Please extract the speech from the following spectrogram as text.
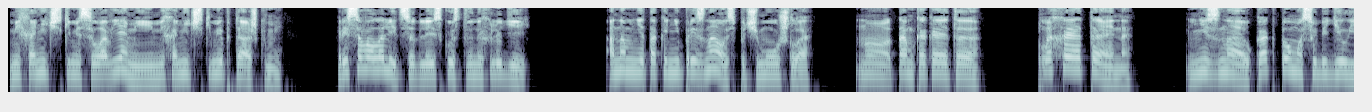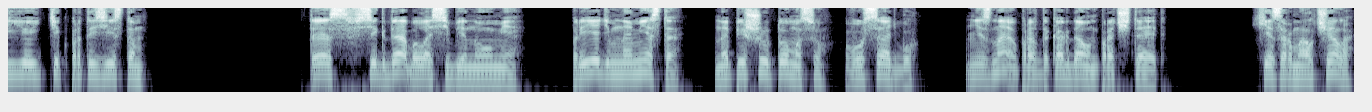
механическими соловьями и механическими пташками, рисовала лица для искусственных людей. Она мне так и не призналась, почему ушла, но там какая-то плохая тайна». Не знаю, как Томас убедил ее идти к протезистам. Тесс всегда была себе на уме. Приедем на место, напишу Томасу в усадьбу. Не знаю, правда, когда он прочитает. Хезер молчала,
